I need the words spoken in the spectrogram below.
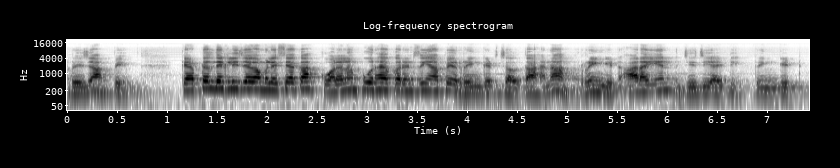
रेजा पे कैपिटल देख लीजिएगा मलेशिया का। कोलालमपुर है करेंसी यहाँ पे रिंगिट चलता है ना। Ringgit R I N G G I T ringgit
